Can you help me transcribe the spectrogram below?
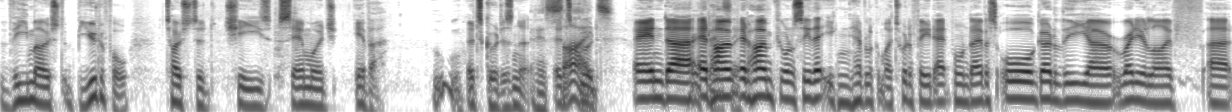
the most beautiful toasted cheese sandwich ever. Ooh, it's good, isn't it? It has it's sides. good. And uh, at fancy. home, at home, if you want to see that, you can have a look at my Twitter feed at Vaughan Davis, or go to the uh, Radio Live uh,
